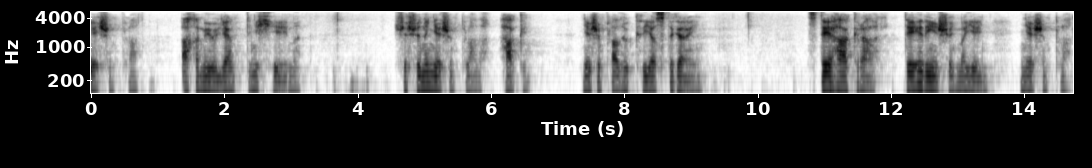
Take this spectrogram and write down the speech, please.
eisiau plad, ach am yw lent yn i chymen. Sysyn yn eisiau plad, hagin. Nes yn pladdw criast y gain. Ste ha grar, de hyd un sy'n mae un, nes yn plan.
